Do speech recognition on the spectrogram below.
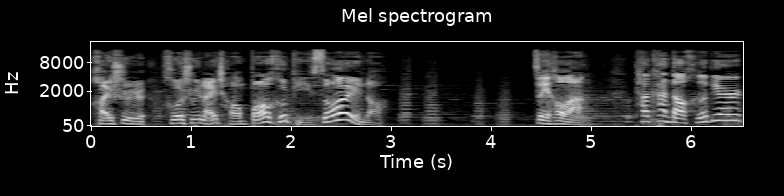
还是和谁来场拔河比赛呢？最后啊，他看到河边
